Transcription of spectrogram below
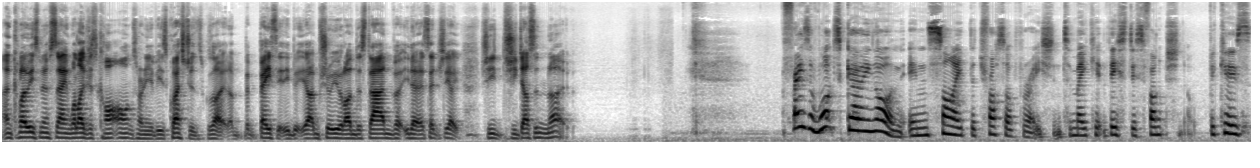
And Chloe Smith saying, "Well, I just can't answer any of these questions because I basically, I'm sure you'll understand, but you know, essentially, she she doesn't know." Fraser, what's going on inside the Truss operation to make it this dysfunctional? Because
